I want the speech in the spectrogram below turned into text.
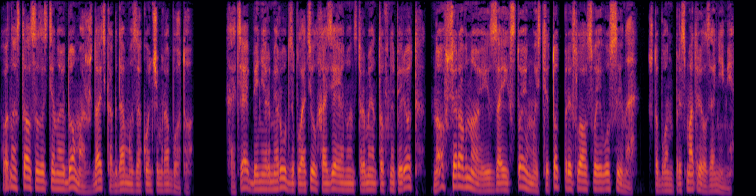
он остался за стеной дома ждать, когда мы закончим работу. Хотя Бенермерут заплатил хозяину инструментов наперед, но все равно из-за их стоимости тот прислал своего сына, чтобы он присмотрел за ними.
